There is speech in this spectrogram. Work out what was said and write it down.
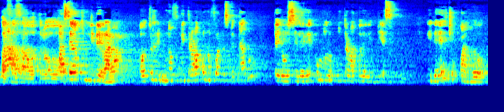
pasas a otro pasé a otro nivel, rango. ¿no? A otro nivel. No, mi trabajo no fue respetado, pero se le ve como un trabajo de limpieza. Y de hecho, cuando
